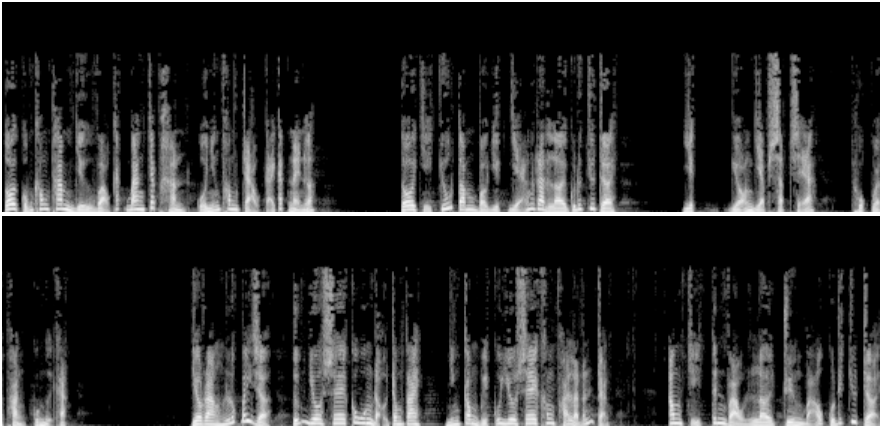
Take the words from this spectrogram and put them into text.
Tôi cũng không tham dự vào các ban chấp hành của những phong trào cải cách này nữa. Tôi chỉ chú tâm vào việc giảng ra lời của Đức Chúa Trời. Việc dọn dẹp sạch sẽ thuộc về phần của người khác. Do rằng lúc bấy giờ, tướng Giô-xê có quân đội trong tay, nhưng công việc của Giô-xê không phải là đánh trận. Ông chỉ tin vào lời truyền bảo của Đức Chúa Trời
